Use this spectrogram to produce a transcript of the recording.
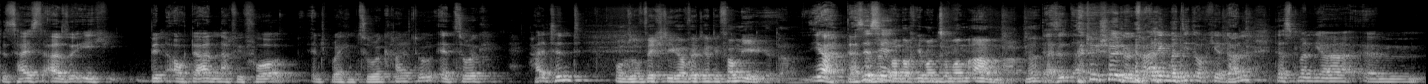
Das heißt also, ich bin auch da nach wie vor entsprechend äh, zurückhaltend. Umso wichtiger wird ja die Familie dann. Ja, das Damit ist ja. man doch jemanden zum Umarmen hat. Ne? Das ist natürlich schön. Und vor allem, man sieht auch hier dann, dass man ja ähm,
